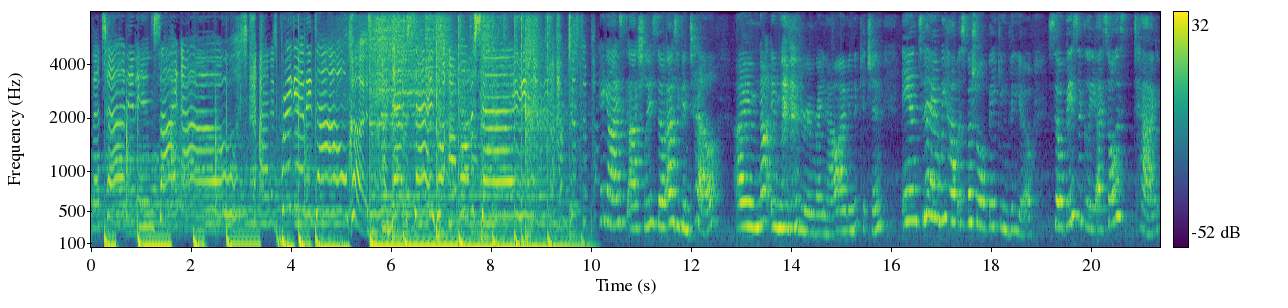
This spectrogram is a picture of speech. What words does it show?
They're turning inside out. I'm Hey guys, it's Ashley. So as you can tell, I am not in my bedroom right now. I'm in the kitchen. And today we have a special baking video. So basically, I saw this tag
